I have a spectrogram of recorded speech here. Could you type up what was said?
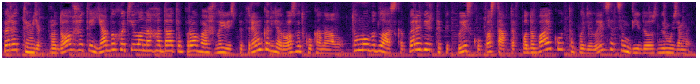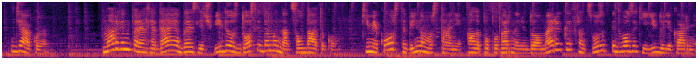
Перед тим як продовжити, я би хотіла нагадати про важливість підтримки для розвитку каналу. Тому, будь ласка, перевірте підписку, поставте вподобайку та поділіться цим відео з друзями. Дякую. Марвін переглядає безліч відео з дослідами над солдатиком. Кіміко у стабільному стані, але по поверненню до Америки французик підвозить її до лікарні.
